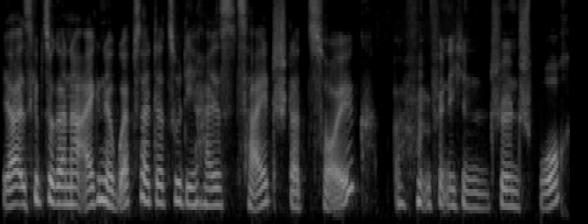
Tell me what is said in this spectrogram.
Ja, es gibt sogar eine eigene Website dazu, die heißt Zeit statt Zeug. Finde ich einen schönen Spruch.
